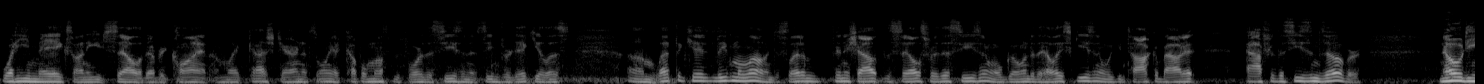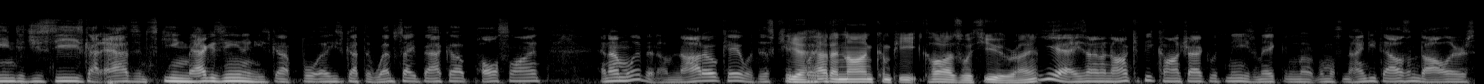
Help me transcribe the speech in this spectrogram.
what he makes on each sale of every client." I'm like, "Gosh, Karen, it's only a couple months before the season. It seems ridiculous." um, let the kid leave him alone. Just let him finish out the sales for this season. We'll go into the heli skis and we can talk about it after the season's over. No, Dean, did you see he's got ads in Skiing Magazine and he's got full, uh, he's got the website back up, Pulseline, and I'm livid. I'm not okay with this kid. yeah had a non-compete clause with you, right? yeah, he's on a non-compete contract with me. He's making almost ninety thousand dollars.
